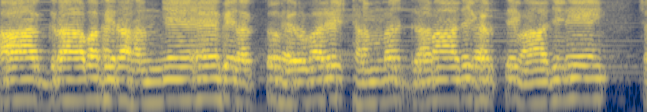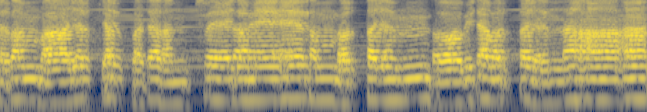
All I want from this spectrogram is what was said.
आग्रावभिरहन्येऽभिरक्तुभिर्वरिष्ठम् वज्रमाजिघर्तिमाजिनी शतम् वाजस्य प्रचरन् स्वेदमे संवर्तयन्तो विचवर्तयन्नः।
